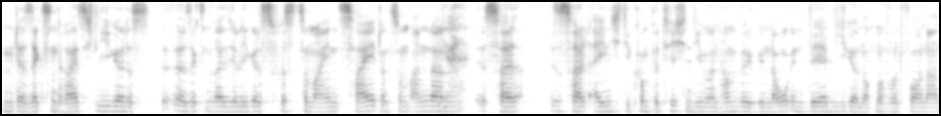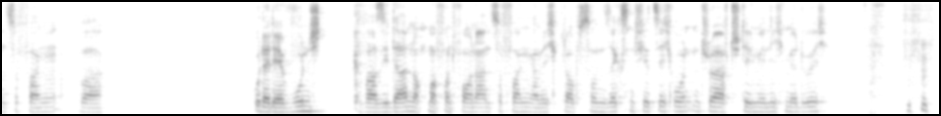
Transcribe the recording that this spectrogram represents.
mit der 36 Liga, das äh, 36er Liga, das frisst zum einen Zeit und zum anderen ist halt ist es halt eigentlich die Competition, die man haben will, genau in der Liga nochmal von vorne anzufangen, aber oder der Wunsch quasi da nochmal von vorne anzufangen, aber ich glaube, so ein 46 Runden Draft stehen wir nicht mehr durch.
